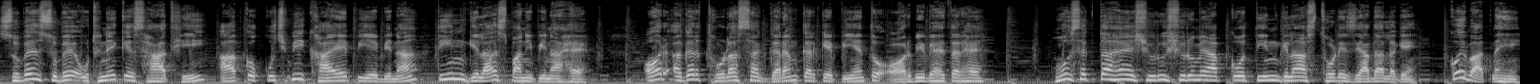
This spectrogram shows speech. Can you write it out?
सुबह सुबह उठने के साथ ही आपको कुछ भी खाए पिए बिना तीन गिलास पानी पीना है। और अगर थोड़ा सा गर्म करके पिए तो और भी बेहतर है। हो सकता है शुरू शुरू में आपको तीन गिलास थोड़े ज़्यादा लगें। कोई बात नहीं,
